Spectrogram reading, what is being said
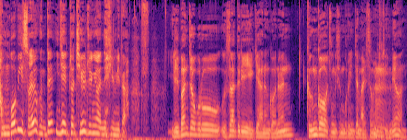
방법이 있어요. 근데 이제 저 제일 중요한 얘기입니다. 일반적으로 의사들이 얘기하는 거는 근거 중심으로 이제 말씀을 음. 드리면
